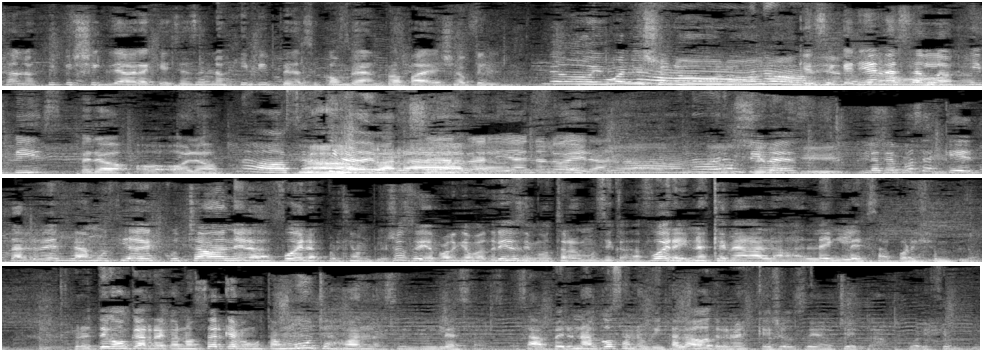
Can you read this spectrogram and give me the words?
son los hippie chic de ahora que se hacen los hippies pero se compran ropa de shopping. No, igual eso no, no, no. que se querían hacer los hippies pero o, o los... No, se No, de pero en realidad no lo eran. No, no, No, eran pibes. hippies, Lo que pasa es hippies. que tal vez la música que escuchaban era de afuera, por ejemplo. Yo soy de Parque Patricios y me gusta la música de afuera y no es que me haga la, la inglesa, por ejemplo. Pero tengo que reconocer que me gustan muchas bandas inglesas. O sea, pero una cosa no quita la otra, no es que yo sea cheta, por ejemplo.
